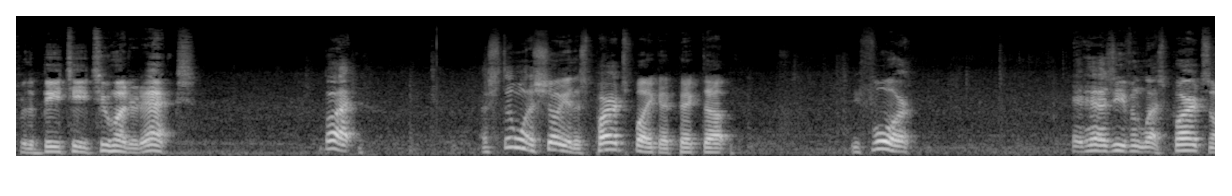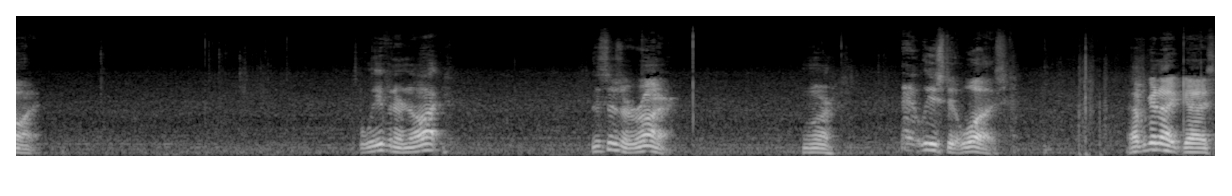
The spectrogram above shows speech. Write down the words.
for the BT200X. But I still want to show you this parts bike I picked up before it has even less parts on it. Believe it or not, this is a runner. Or at least it was. Have a good night, guys.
